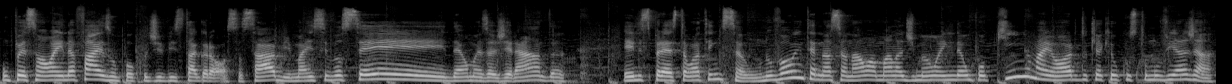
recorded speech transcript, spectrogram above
o pessoal ainda faz um pouco de vista grossa, sabe? Mas se você der uma exagerada, eles prestam atenção. No voo internacional, a mala de mão ainda é um pouquinho maior do que a que eu costumo viajar.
